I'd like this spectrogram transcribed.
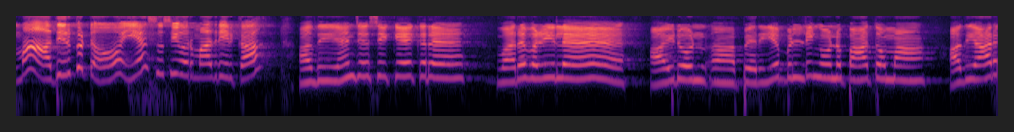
அம்மா அது இருக்கட்டும். ஏன் சுசி ஒரு மாதிரி இருக்கா? அது ஏன் ஜெஸி கேட்குற வர வழியில் ஐடோன் பெரிய பில்டிங் ஒன்று பார்த்தோம்மா அது யார்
